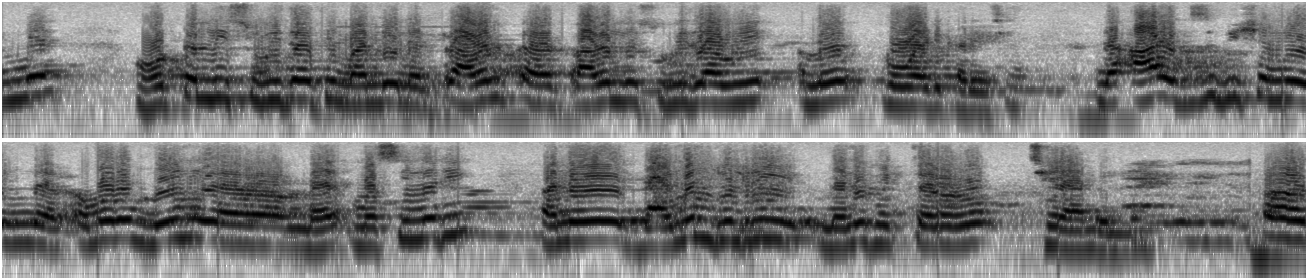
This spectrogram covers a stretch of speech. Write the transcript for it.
એમને હોટલની સુવિધાથી માંડીને ટ્રાવેલ ટ્રાવેલની સુવિધા અમે પ્રોવાઈડ કરી છે. અને આ એક્ઝિબિશનની અંદર અમારું મેઇન મશીનરી અને ડાયમંડ જ્વેલરી મેન્યુફેક્ચરરો છે આની અંદર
